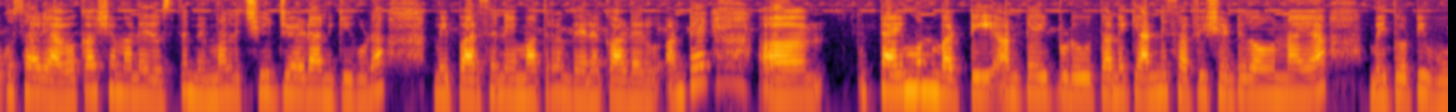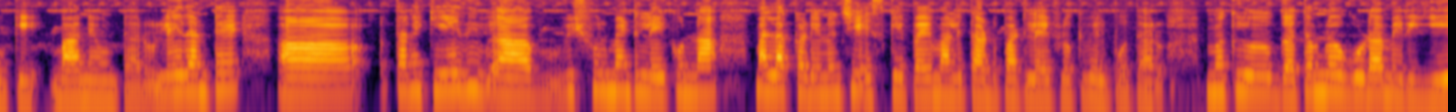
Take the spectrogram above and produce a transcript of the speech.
ఒకసారి అవకాశం అనేది వస్తే మిమ్మల్ని చీట్ చేయడానికి కూడా మీ పర్సన్ ఏమాత్రం వెనకాడరు. అంటే టైంను బట్టి అంటే ఇప్పుడు తనకి అన్ని సఫిషియెంట్గా ఉన్నాయా? మీతోటి ఓకే బాగానే ఉంటారు. లేదంటే తనకి ఏది విష్ఫుల్మెంట్ లేకున్నా మళ్ళీ అక్కడి నుంచి ఎస్కేప్ అయ్యి మళ్ళీ థర్డ్ పార్టీ లైఫ్లోకి వెళ్ళిపోతారు. మీకు గతంలో కూడా మీరు ఏ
